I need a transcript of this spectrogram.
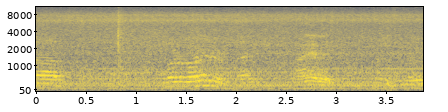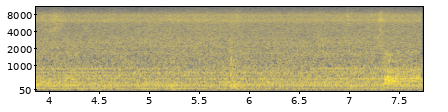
Uh, you want to run it or not? I haven't. Turn it on.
